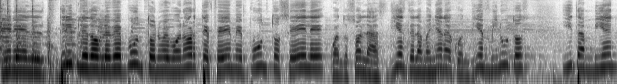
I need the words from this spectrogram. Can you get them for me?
en el www.nuevonortefm.cl cuando son las 10 de la mañana con 10 minutos y también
